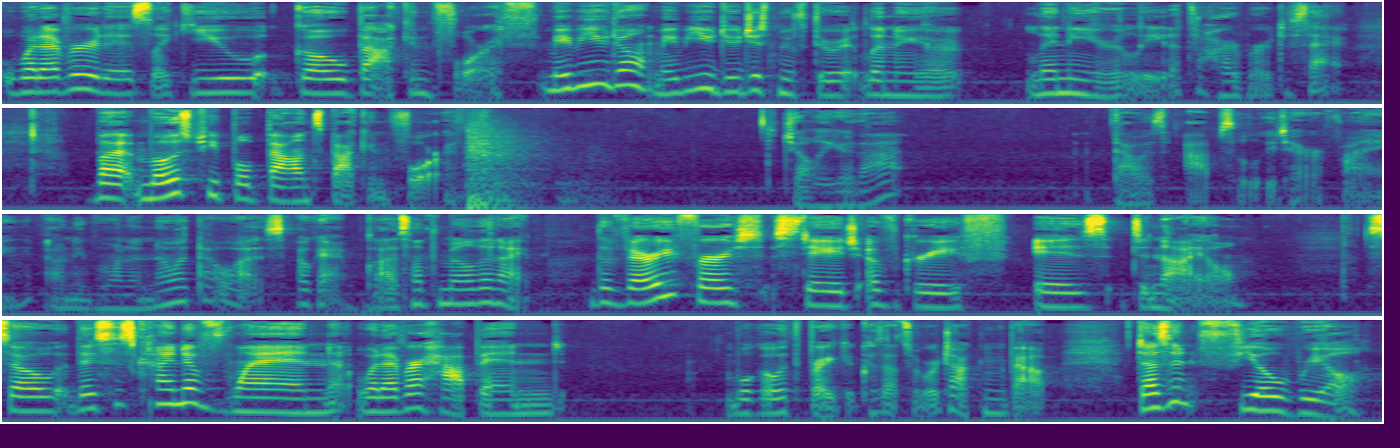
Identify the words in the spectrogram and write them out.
whatever it is, like you go back and forth. Maybe you don't. Maybe you do just move through it linear, linearly. That's a hard word to say but most people bounce back and forth. Did y'all hear that? That was absolutely terrifying. I don't even want to know what that was. Okay, I'm glad it's not the middle of the night. The very first stage of grief is denial. So, this is kind of when whatever happened, we'll go with breakup because that's what we're talking about, doesn't feel real,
